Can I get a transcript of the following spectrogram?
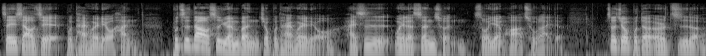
J 小姐不太会流汗，不知道是原本就不太会流，还是为了生存所演化出来的，这就不得而知了。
